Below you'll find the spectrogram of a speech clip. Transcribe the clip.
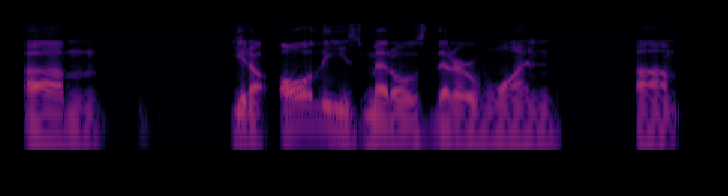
um you know, all these medals that are won um,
